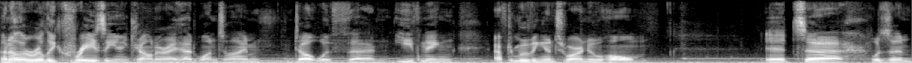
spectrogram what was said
Another really crazy encounter I had one time dealt with an evening after moving into our new home. It uh, was a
